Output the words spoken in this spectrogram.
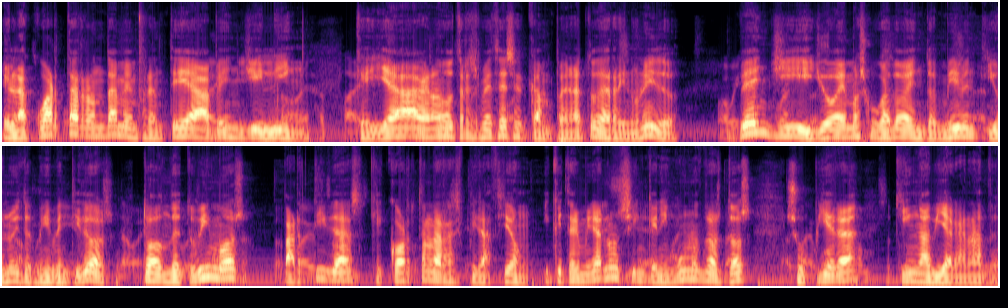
En la cuarta ronda me enfrenté a Benji Lin, que ya ha ganado tres veces el campeonato de Reino Unido. Benji y yo hemos jugado en 2021 y 2022, donde tuvimos partidas que cortan la respiración y que terminaron sin que ninguno de los dos supiera quién había ganado.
